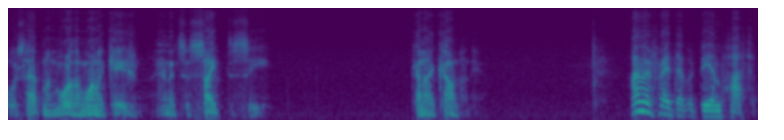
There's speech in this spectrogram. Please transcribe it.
Oh, it's happened on more than one occasion, and it's a sight to see. Can I count on you? I'm afraid that would be impossible.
